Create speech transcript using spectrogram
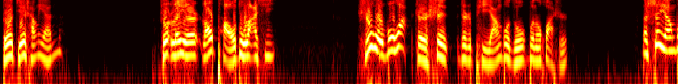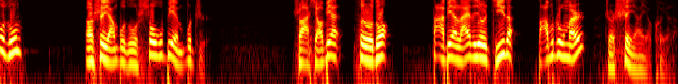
得结肠炎呢。说雷人老跑肚拉稀，食谷不化，这是肾，这是脾阳不足，不能化食。那肾阳不足呢？啊，肾阳不足，收便不止，是吧？小便次数多，大便来的就是急的，把不住门这肾阳也亏了，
